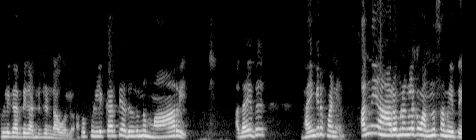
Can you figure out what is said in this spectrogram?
പുള്ളിക്കാരത്തി കണ്ടിട്ടുണ്ടാവുമല്ലോ. അപ്പൊ പുള്ളിക്കാരത്തി അതിൽ നിന്ന് മാറി. അതായത് ഭയങ്കര ഫണി അന്ന് ഈ ആരോപണങ്ങളൊക്കെ വന്ന സമയത്ത്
